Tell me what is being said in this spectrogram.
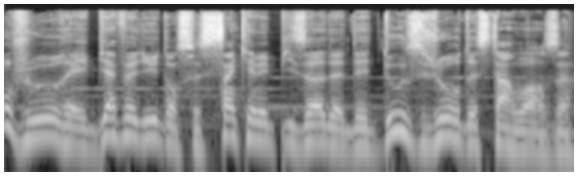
Bonjour et bienvenue dans ce cinquième épisode des 12 jours de Star Wars.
